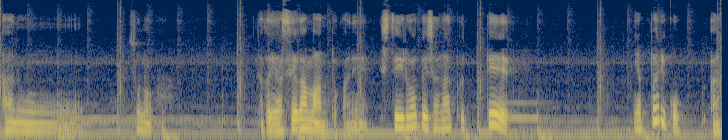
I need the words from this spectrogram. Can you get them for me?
あのそのなんか痩せ我慢とかねしているわけじゃなくってやっぱりこうあの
